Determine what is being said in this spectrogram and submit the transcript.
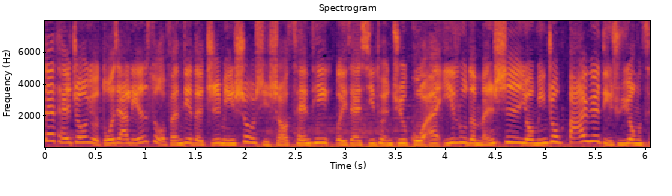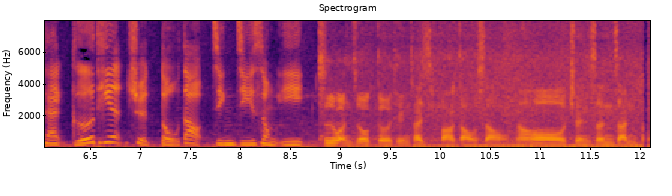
在台中有多家连锁分店的知名寿喜烧餐厅，位在西屯区国安一路的门市，有民众八月底去用餐，隔天却抖到金鸡送医。吃完之后隔天开始发高烧，然后全身颤抖，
